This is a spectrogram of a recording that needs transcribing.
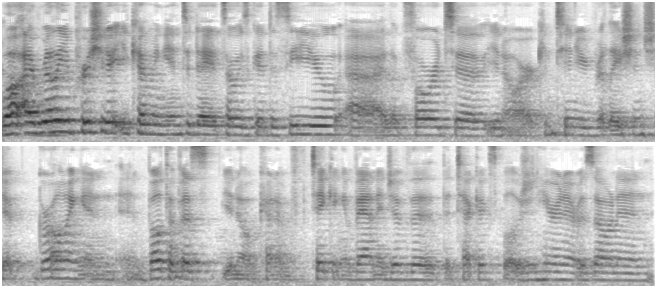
Well, I really appreciate you coming in today. It's always good to see you. Uh, I look forward to you know our continued relationship growing and, and both of us you know kind of taking advantage of the, the tech explosion here in Arizona and,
